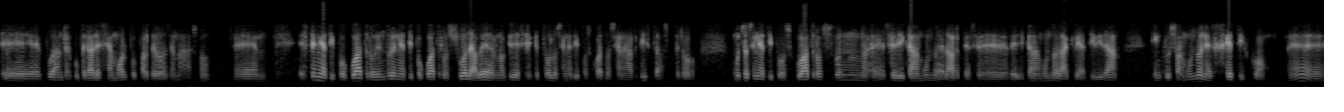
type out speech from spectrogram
eh, puedan recuperar ese amor por parte de los demás, ¿no? Eh, este eneatipo 4, dentro de eneatipo 4 suele haber, no quiere decir que todos los eneatipos 4 sean artistas, pero muchos eneatipos 4 son, eh, se dedican al mundo del arte, se dedican al mundo de la creatividad, incluso al mundo energético, eh,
